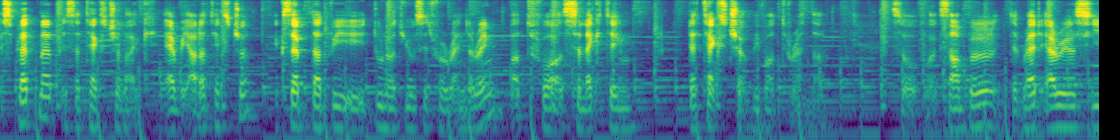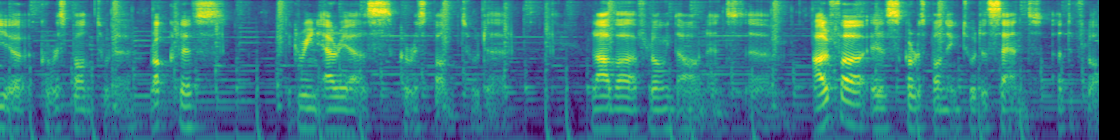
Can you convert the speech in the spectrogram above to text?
A splat map is a texture like every other texture, except that we do not use it for rendering, but for selecting the texture we want to render. So for example, the red areas here correspond to the rock cliffs, the green areas correspond to the lava flowing down and um, alpha is corresponding to the sand at the floor.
